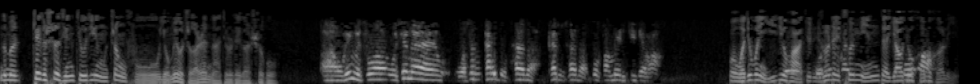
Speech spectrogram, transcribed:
那么这个事情究竟政府有没有责任呢？就是这个事故。啊，我跟你说，我现在我是开堵车的，开堵车的不方便接电话。我我就问一句话，就你说这村民的要求合不合理？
